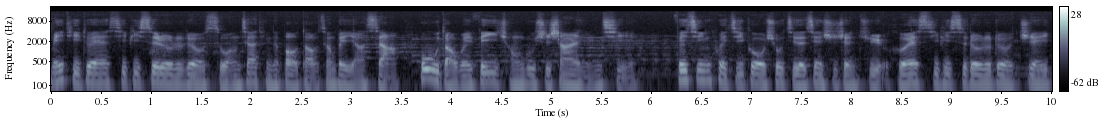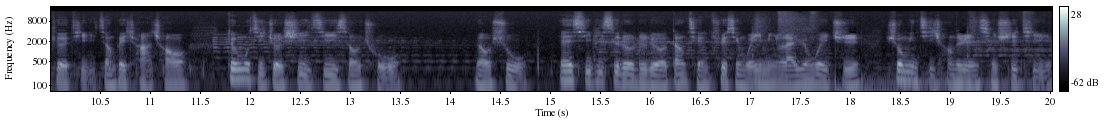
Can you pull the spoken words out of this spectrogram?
媒体对 SCP-4666 死亡家庭的报道将被压下，或误导为非异常入室杀人引起。非经会机构收集的监视证据和 SCP-4666 G A 个体将被查抄，对目击者施以记忆消除。描述 SCP-4666 当前确信为一名来源未知、寿命极长的人形尸体。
